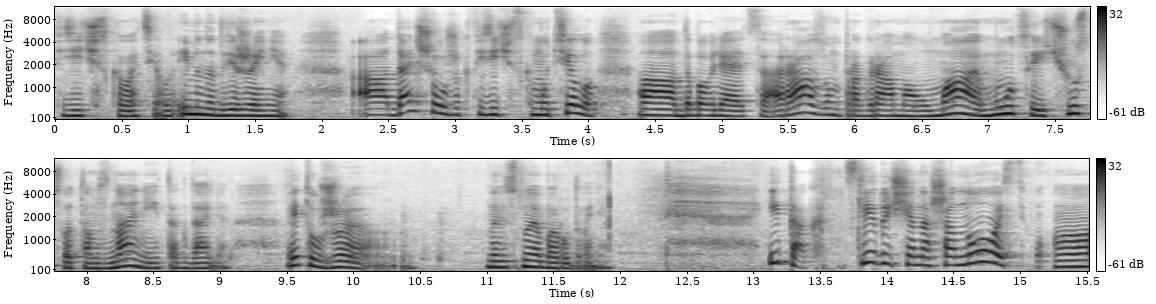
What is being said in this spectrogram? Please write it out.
физического тела, именно движение. А дальше уже к физическому телу а, добавляется разум, программа ума, эмоции, чувства, там, знания и так далее. Это уже навесное оборудование. Итак, следующая наша новость, э,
